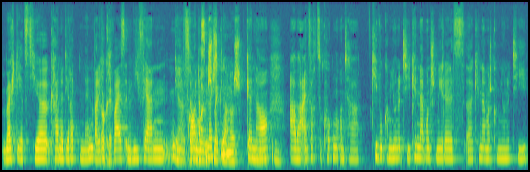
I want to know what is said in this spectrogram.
möchte jetzt hier keine direkten nennen, weil ich okay. nicht weiß, inwiefern die ja, Frauen das möchten. Genau. Mhm. Aber einfach zu gucken unter Kivo Community, Kinderwunsch-Mädels, äh, Kinderwunsch-Community.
